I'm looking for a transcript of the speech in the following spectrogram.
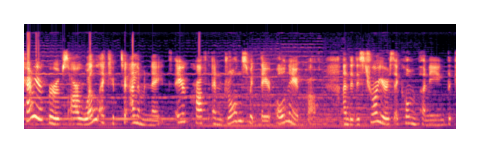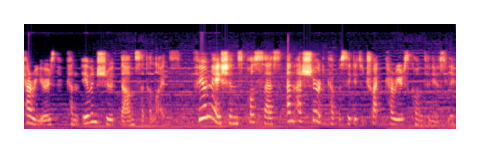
Carrier groups are well equipped to eliminate aircraft and drones with their own aircraft, and the destroyers accompanying the carriers can even shoot down satellites. Few nations possess an assured capacity to track carriers continuously.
